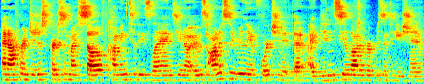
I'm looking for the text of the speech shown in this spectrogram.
an Afro-Indigenous person myself, coming to these lands, you know, it was honestly really unfortunate that I didn't see a lot of representation.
